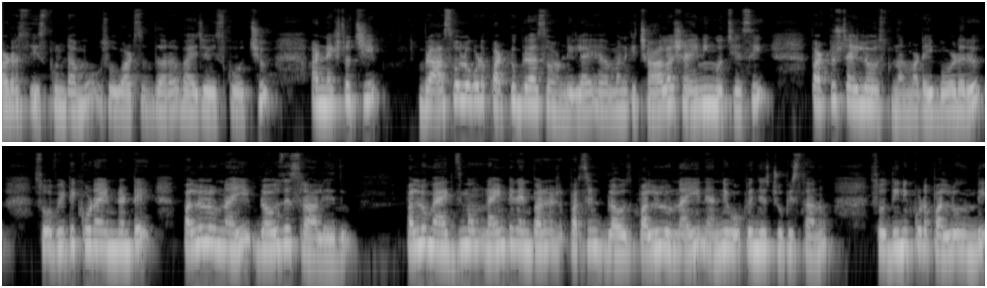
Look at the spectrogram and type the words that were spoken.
ఆర్డర్స్ తీసుకుంటాము. సో వాట్సాప్ ద్వారా బై చేసుకోవచ్చు. అండ్ నెక్స్ట్ వచ్చి బ్రాసోలో కూడా పట్టు బ్రాసో అండి. లై మనకి చాలా షైనింగ్ వచ్చేసి పట్టు స్టైల్లో వస్తుంది అనమాట ఈ బోర్డర్. సో వీటికి కూడా ఏంటంటే పళ్ళులు ఉన్నాయి బ్లౌజెస్ రాలేదు. పళ్ళు maximum ninety nine percent blouse పళ్ళులు ఉన్నాయి. నేను అన్నీ ఓపెన్ చేసి చూపిస్తాను. సో దీనికి కూడా పళ్ళు ఉంది.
